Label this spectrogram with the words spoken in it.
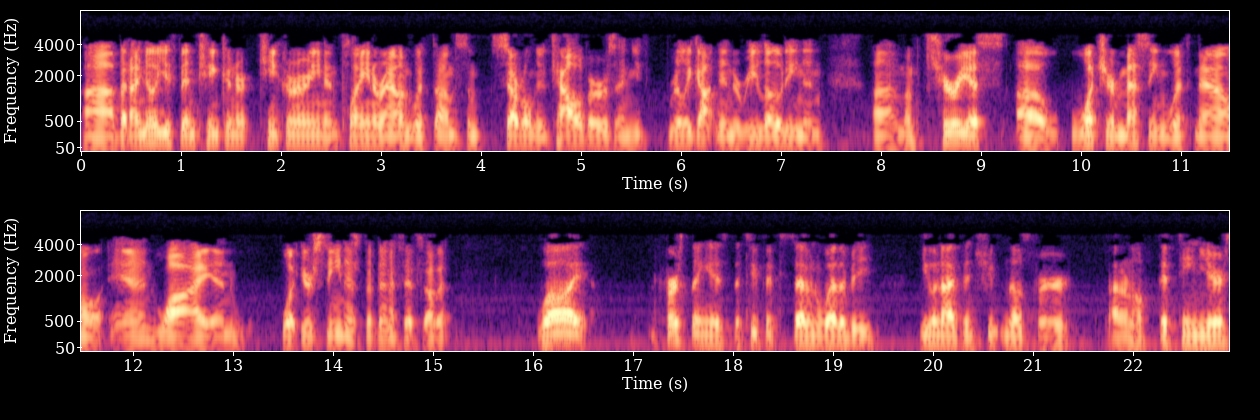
Uh, but I know you've been tinker- tinkering and playing around with um, some several new calibers, and you've really gotten into reloading and um, I'm curious uh, what you're messing with now and why, and what you're seeing as the benefits of it. Well, I, the first thing is the 257 Weatherby. You and I've been shooting those for I don't know 15 years,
